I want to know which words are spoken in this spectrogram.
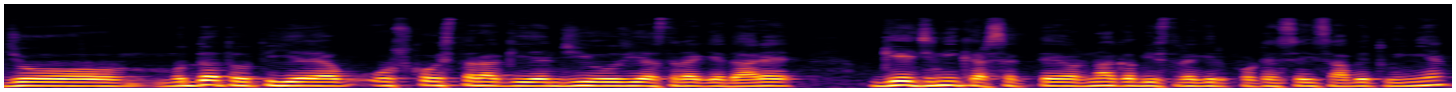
जो मुद्दत होती है उसको इस तरह की एन या इस तरह के इदारे गेज नहीं कर सकते और ना कभी इस तरह की रिपोर्टें सही साबित हुई हैं।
